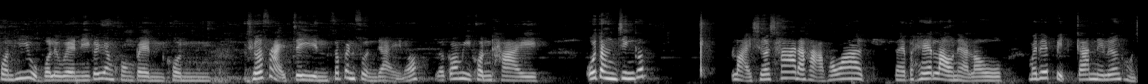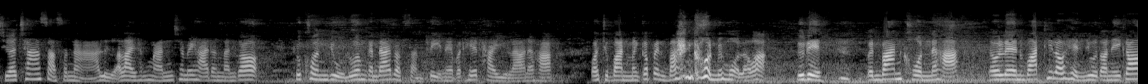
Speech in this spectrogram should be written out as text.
คนที่อยู่บริเวณนี้ก็ยังคงเป็นคนเชื้อสายจีนซะเป็นส่วนใหญ่เนาะแล้วก็มีคนไทยโอ้แต่จริงก็ หลายเชื้อชาติอะคะเพราะว่าในประเทศเราเนี่ยเราไม่ได้ปิดกั้นในเรื่องของเชื้อชาติศาสนาหรืออะไรทั้งนั้นใช่ไหมคะดังนั้นก็ทุกคนอยู่ร่วมกันได้แบบสันติในประเทศไทยอยู่แล้วนะคะ ปัจจุบันมันก็เป็นบ้านคนไปหมดแล้วอะดูดิเป็นบ้านคนนะคะ เราเลนวัดที่เราเห็นอยู่ตอนนี้ก็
